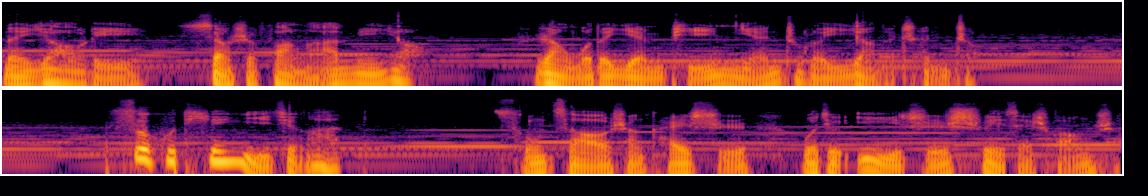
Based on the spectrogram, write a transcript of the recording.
那药里像是放了安眠药，让我的眼皮粘住了一样的沉重。似乎天已经暗了。从早上开始，我就一直睡在床上。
